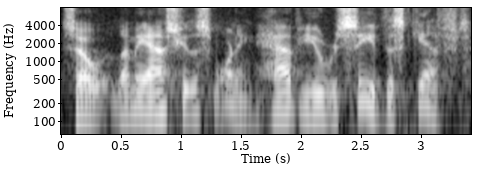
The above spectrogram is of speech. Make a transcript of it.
So let me ask you this morning have you received this gift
